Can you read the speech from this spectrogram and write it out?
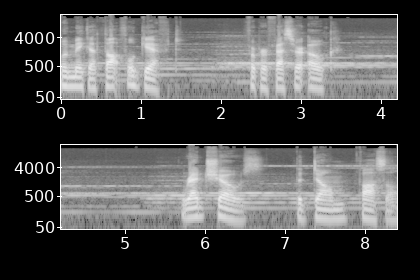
would make a thoughtful gift for Professor Oak. Red chose the dome fossil.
